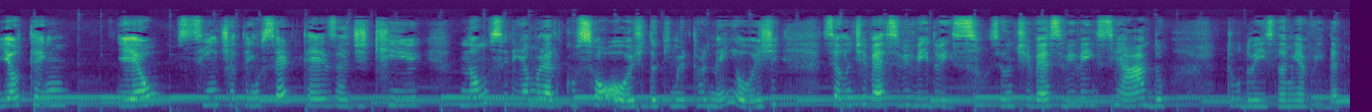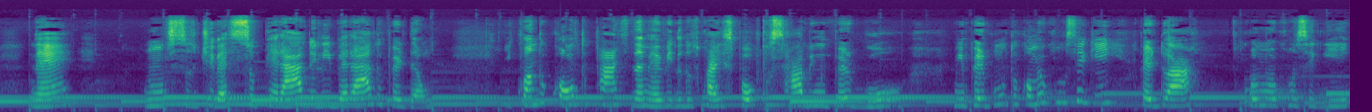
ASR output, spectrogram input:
E eu tenho, eu, Cíntia, tenho certeza de que não seria a mulher que eu sou hoje, do que me tornei hoje, se eu não tivesse vivido isso, se eu não tivesse vivenciado tudo isso na minha vida, né? Eu tivesse superado e liberado o perdão. E quando conto partes da minha vida dos quais poucos sabem, me pergunto, me pergunto como eu consegui perdoar como eu consegui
